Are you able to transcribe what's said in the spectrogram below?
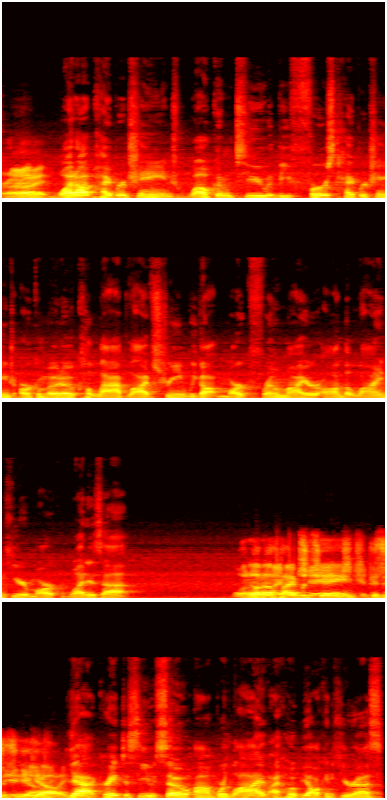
All right. What up, Hyperchange? Welcome to the first Hyperchange Arcimoto collab live stream. We got Mark Frohnmayer on the line here. Mark, what is up? What, what up, Hyperchange? Good, Good, to see you, Gally. Yeah, great to see you. So um, we're live. I hope y'all can hear us.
